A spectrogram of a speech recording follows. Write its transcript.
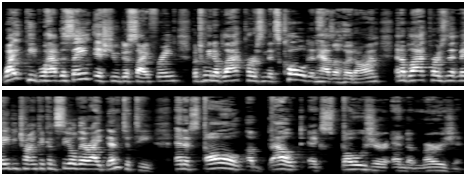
White people have the same issue deciphering between a black person that's cold and has a hood on and a black person that may be trying to conceal their identity. And it's all about exposure and immersion.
